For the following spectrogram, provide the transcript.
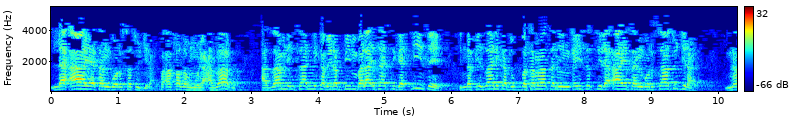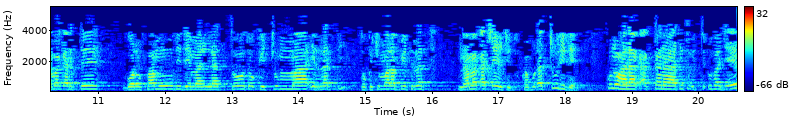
لآية قرصة جرا. فأخذهم العذاب أزام إسان كب رب بلا إسات قديسة إن في ذلك دبتمات كيست لآية قرصة جرا. نما قرتي gorfamuu dide mallattoo tokkichummaa irratti tokkichummaa rabbiit irratti nama qaceelchitu ka fudhachuu dide kunoo halaaka akkanaatitu itti dhufa je'e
